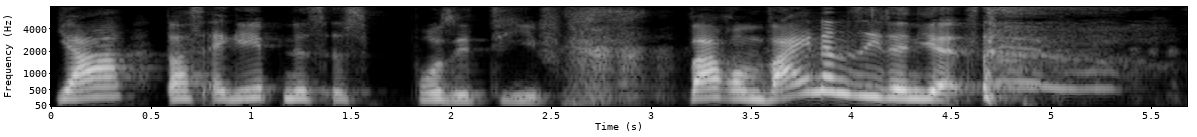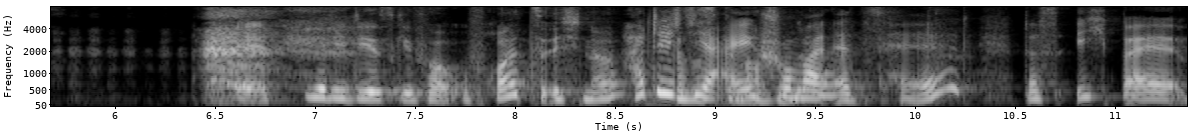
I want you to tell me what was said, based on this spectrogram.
ja, das Ergebnis ist positiv. Warum weinen Sie denn jetzt? Ja, die DSGVO freut sich, ne? Hatte ich Das dir eigentlich schon mal erzählt, dass ich bei,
